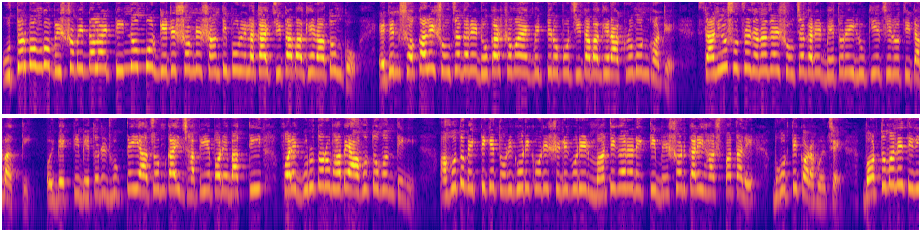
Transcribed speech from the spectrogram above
উত্তরবঙ্গ বিশ্ববিদ্যালয়ের তিন নম্বর গেটের সামনে শান্তিপুর এলাকায় চিতাবাঘের আতঙ্ক। এদিন সকালে শৌচাগারে ঢোকার সময় এক ব্যক্তির ওপর চিতাবাঘের আক্রমণ ঘটে। স্থানীয় সূত্রে জানা যায়, শৌচাগারের ভেতরেই লুকিয়েছিল চিতাবাঘটি। ওই ব্যক্তি ভেতরে ঢুকতেই আচমকাই ঝাঁপিয়ে পড়ে বাঘটি, ফলে গুরুতরভাবে আহত হন তিনি। আহত ব্যক্তিকে তড়িঘড়ি করে শিলিগুড়ির মাটিগাড়ার একটি বেসরকারি হাসপাতালে ভর্তি করা হয়েছে। বর্তমানে তিনি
